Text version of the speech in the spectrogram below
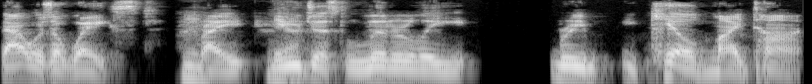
that was a waste, mm, right? Yeah. You just literally re- killed my time.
